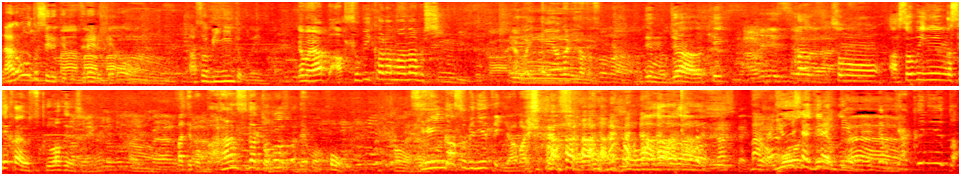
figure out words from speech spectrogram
なろうとしてるって言うとずれるけど遊び人ってことでいいんですか？でもやっぱ遊びから学ぶ心理とかやっぱ一見上がり方そんな。でもじゃあ結果その遊び人が世界を救うわけですよね。まあでもバランスだと思う。でも全員が遊びに行ってやばい。じゃないですかまあ勇者ぐらいっていうでねも逆に言うと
